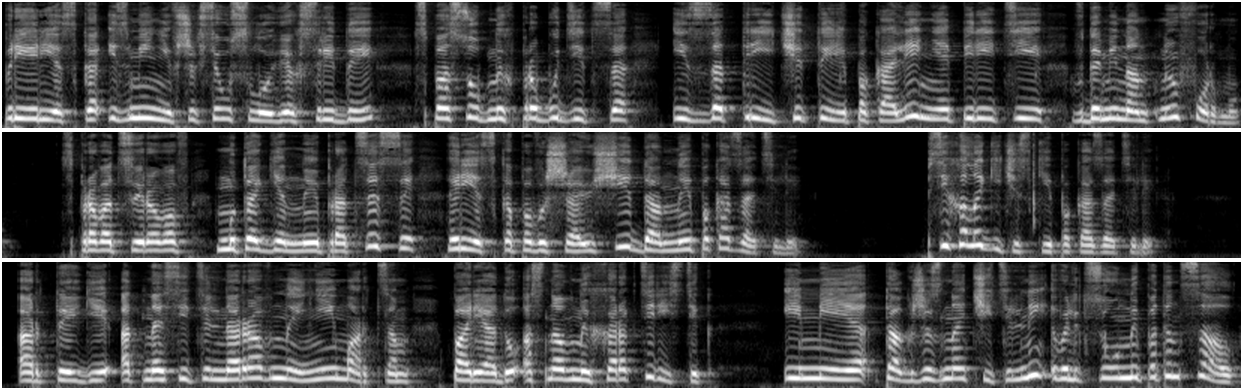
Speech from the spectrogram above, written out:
при резко изменившихся условиях среды, способных пробудиться из-за 3-4 поколения перейти в доминантную форму, спровоцировав мутагенные процессы, резко повышающие данные показатели. Психологические показатели. Артеги относительно равны неймарцам по ряду основных характеристик, имея также значительный эволюционный потенциал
